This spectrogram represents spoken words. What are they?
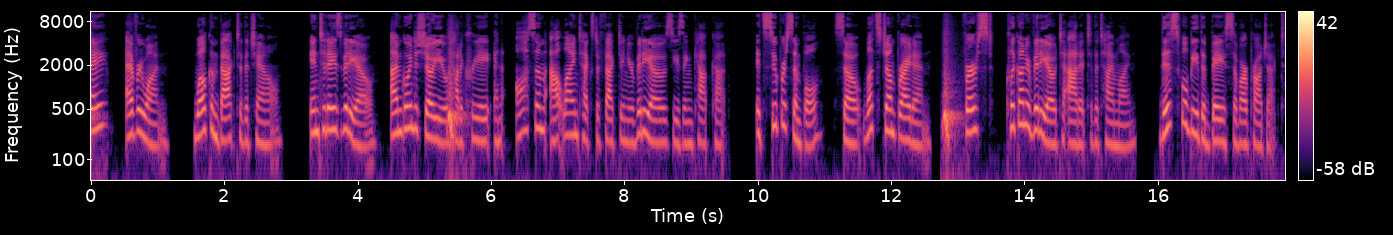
Hey, everyone! Welcome back to the channel. In today's video, I'm going to show you how to create an awesome outline text effect in your videos using CapCut. It's super simple, so let's jump right in. First, click on your video to add it to the timeline. This will be the base of our project.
